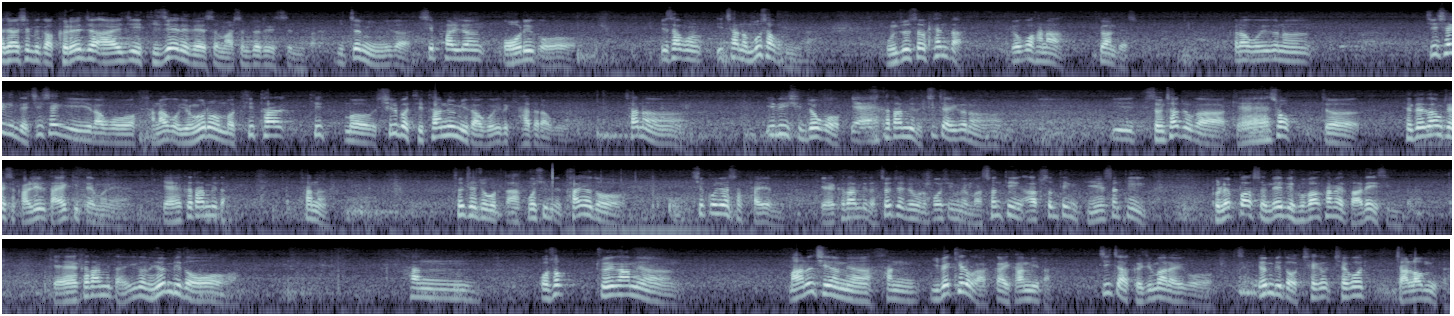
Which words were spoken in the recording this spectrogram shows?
안녕하십니까. 그랜저 IG 디젤에 대해서 말씀드리겠습니다. 2.2입니다. 18년 5월이고, 이 사고는, 이 차는 무사고입니다. 운전석 핸다. 요거 하나 교환됐습니다. 그리고 이거는 지색인데, 지색이라고 안 하고, 영어로 뭐 티탄, 티, 뭐 실버 티타늄이라고 이렇게 하더라고요. 차는 1위 신조고 깨끗합니다. 진짜 이거는 이 전차주가 계속 저 현대자동차에서 관리를 다 했기 때문에 깨끗합니다. 차는 전체적으로 딱 보시면 타이어도 19년식 타이어입니다. 깨끗합니다. 전체적으로 보시면 막 선팅, 앞 선팅, 뒤에 선팅, 블랙박스, 내비 후방 카메라 다 되어 있습니다. 깨끗합니다. 이거는 연비도 한 고속 주행하면 만원 치우면 한 200km 가까이 갑니다. 진짜 거짓말 아니고 연비도 최고, 최고 잘 나옵니다.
